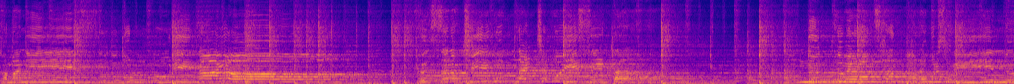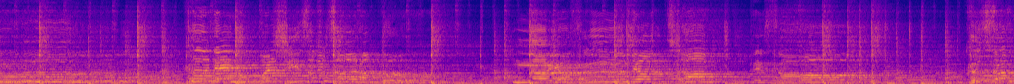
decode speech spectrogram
가만히 있어도 눈물이 나요. 그 사람 지금 날 찾고 있을까? 눈 뜨면 항상 바라볼 수 있는 그대 눈물 씻어줄 사람도 나였으면 참 좋겠어. 그 사람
